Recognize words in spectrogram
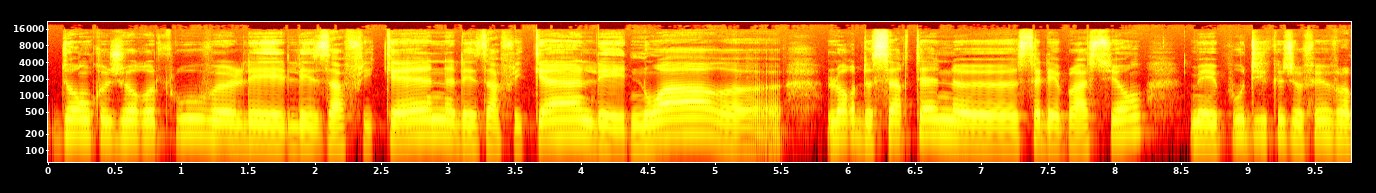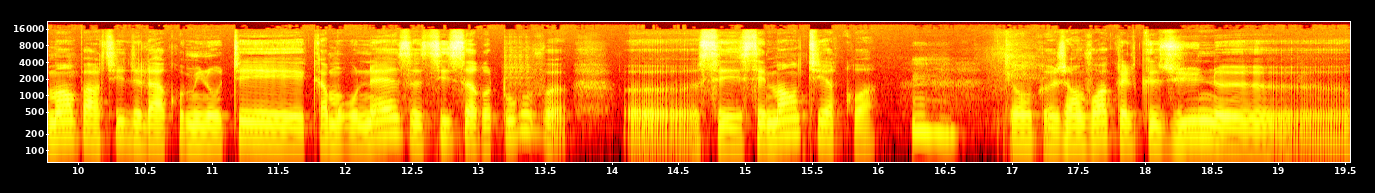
Donc, je retrouve les, les Africaines, les Africains, les Noirs euh, lors de certaines euh, célébrations. Mais pour dire que je fais vraiment partie de la communauté camerounaise, s'ils se retrouvent, euh, c'est mentir, quoi. Donc, euh, j'en vois quelques-unes euh,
